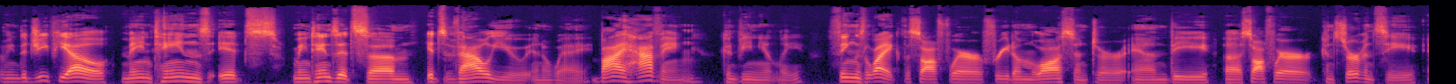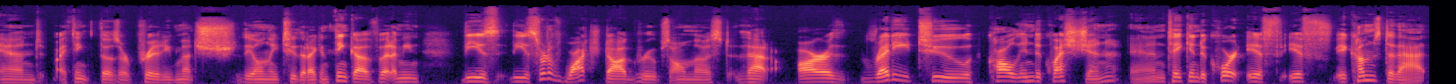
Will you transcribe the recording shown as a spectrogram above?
I mean, the GPL maintains its maintains its um, its value in a way by having conveniently things like the Software Freedom Law Center and the uh, Software Conservancy, and I think those are pretty much the only two that I can think of. But I mean, these these sort of watchdog groups almost that are ready to call into question and take into court if if it comes to that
